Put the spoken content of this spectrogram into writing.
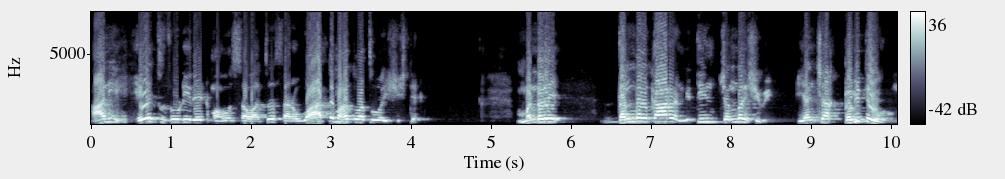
आणि हेच जोडी रेट महोत्सवाचं सर्वात महत्वाचं वैशिष्ट्य आहे. मंडळी दंगलकार नितीन चंदनशिवे यांच्या कवितेवरून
